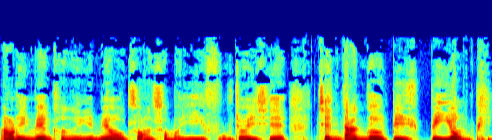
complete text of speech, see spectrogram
然后里面可能也没有装什么衣服，就一些简单的必必用品，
